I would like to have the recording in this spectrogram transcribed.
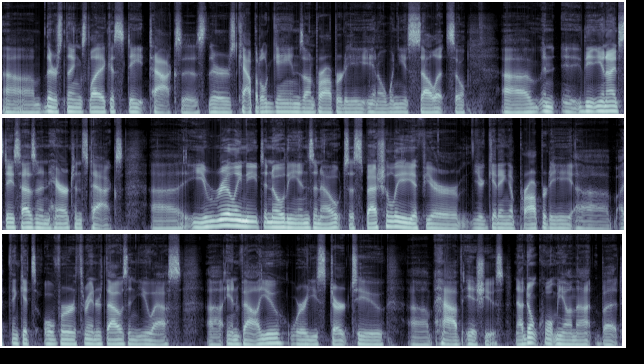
um, there's things like estate taxes. There's capital gains on property. You know, when you sell it. So uh, and uh, the United States has an inheritance tax. Uh, you really need to know the ins and outs, especially if you're you're getting a property. Uh, I think it's over three hundred thousand US uh, in value, where you start to um, have issues. Now, don't quote me on that, but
